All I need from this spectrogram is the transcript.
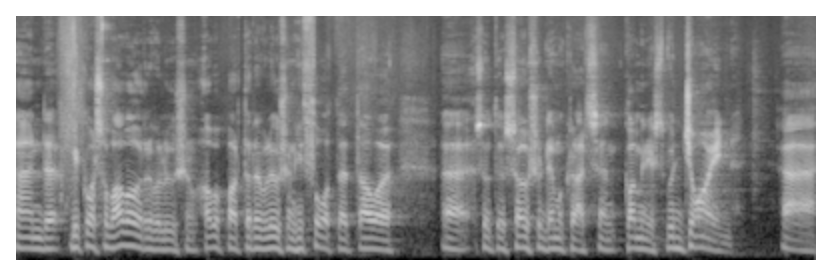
And uh, because of our revolution, our part of the revolution, he thought that our uh, so the social democrats and communists would join uh,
